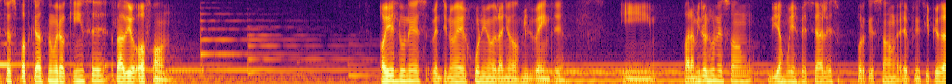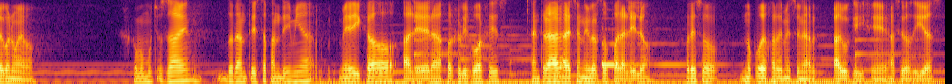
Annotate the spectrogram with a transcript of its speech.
Esto es podcast número 15, Radio Off On. Hoy es lunes 29 de junio del año 2020 y para mí los lunes son días muy especiales porque son el principio de algo nuevo. Como muchos saben, durante esta pandemia me he dedicado a leer a Jorge Luis Borges, a entrar a ese universo paralelo. Por eso no puedo dejar de mencionar algo que dije hace dos días,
